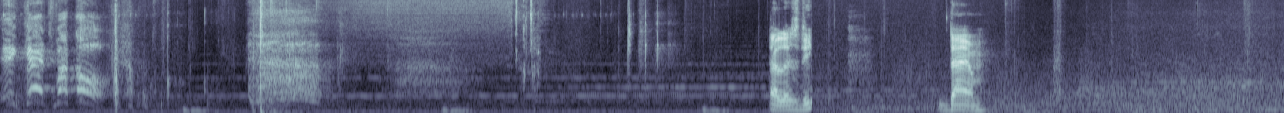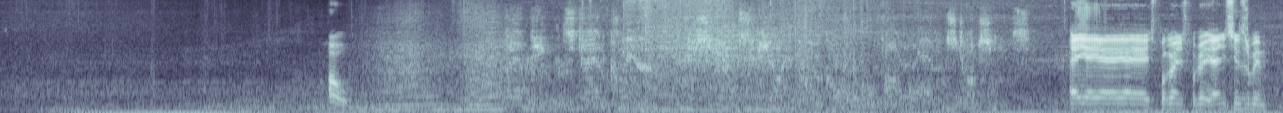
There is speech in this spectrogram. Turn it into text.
Hey, catch, vato! LSD? Damn. Oh. Landing. Stand clear. Initiate security protocol. Follow all instructions. Ej, ej, ej, ej, ej, spokojnie, spokojnie, ja nic nie zrobiłem.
